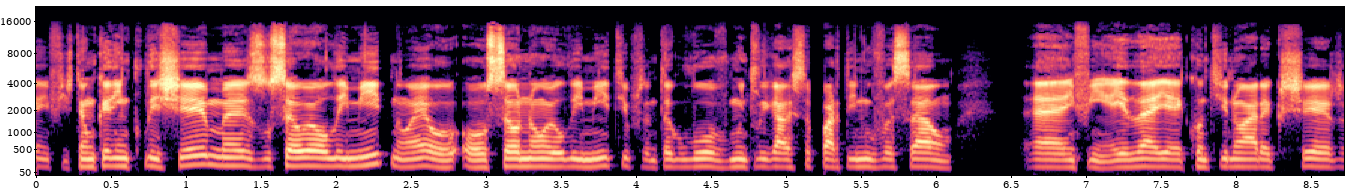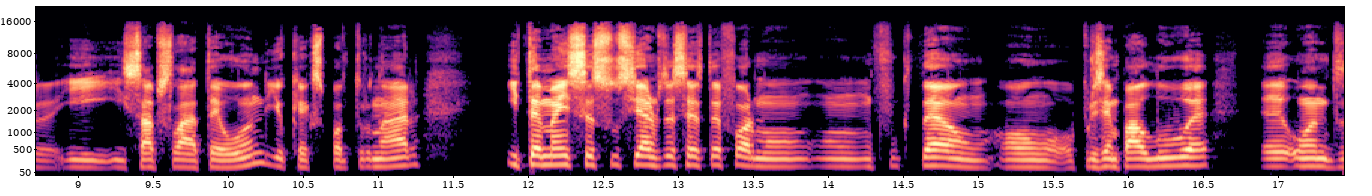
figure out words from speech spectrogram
Enfim, isto é um bocadinho clichê, mas o céu é o limite, não é? Ou, ou o céu não é o limite, e portanto a Globo, muito ligada a esta parte de inovação. Uh, enfim, a ideia é continuar a crescer e, e sabe-se lá até onde e o que é que se pode tornar e também se associarmos de certa forma um, um foguetão ou, ou, por exemplo, à Lua, onde,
